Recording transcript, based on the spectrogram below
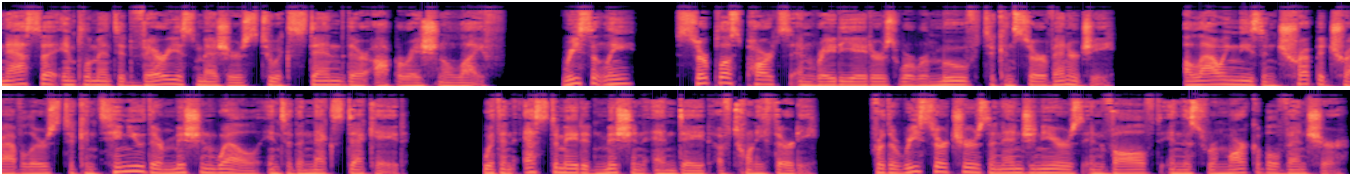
NASA implemented various measures to extend their operational life. Recently, surplus parts and radiators were removed to conserve energy, allowing these intrepid travelers to continue their mission well into the next decade with an estimated mission end date of 2030. For the researchers and engineers involved in this remarkable venture,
